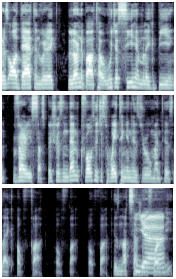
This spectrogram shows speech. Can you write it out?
there's all that, and we're like learn about how we just see him like being very suspicious, and then is just waiting in his room, and he's like, oh fuck, oh fuck, oh fuck, he's not sending Yeah. for me,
